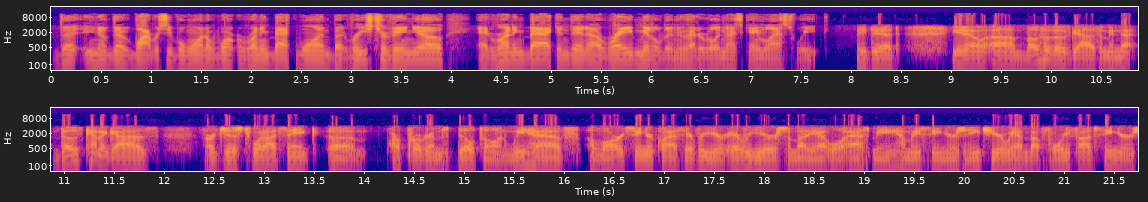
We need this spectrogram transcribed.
the you know the wide receiver one or running back one, but Reese Trevino at running back, and then uh, Ray Middleton, who had a really nice game last week. He did. You know, uh, both of those guys. I mean, that those kind of guys are just what I think um, our program is built on. We have a large senior class every year. Every year, somebody will ask me how many seniors, and each year we have about 45 seniors.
